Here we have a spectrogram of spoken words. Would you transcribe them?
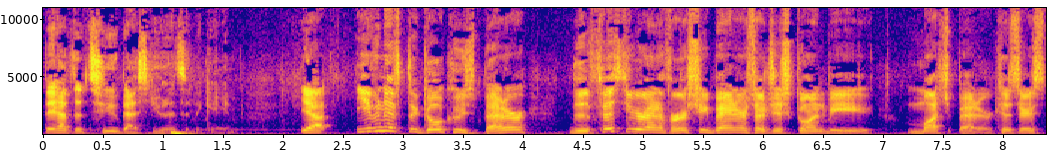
they have the two best units in the game. Yeah, even if the Goku's better, the fifth year anniversary banners are just going to be much better because there's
